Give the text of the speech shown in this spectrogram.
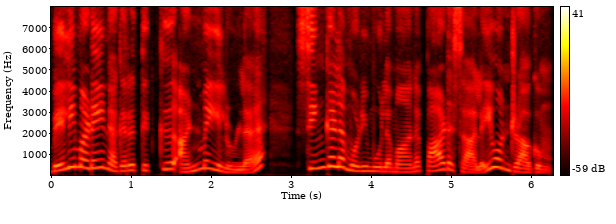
வெளிமடை நகரத்திற்கு அண்மையிலுள்ள சிங்கள மொழி மூலமான பாடசாலை ஒன்றாகும்.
